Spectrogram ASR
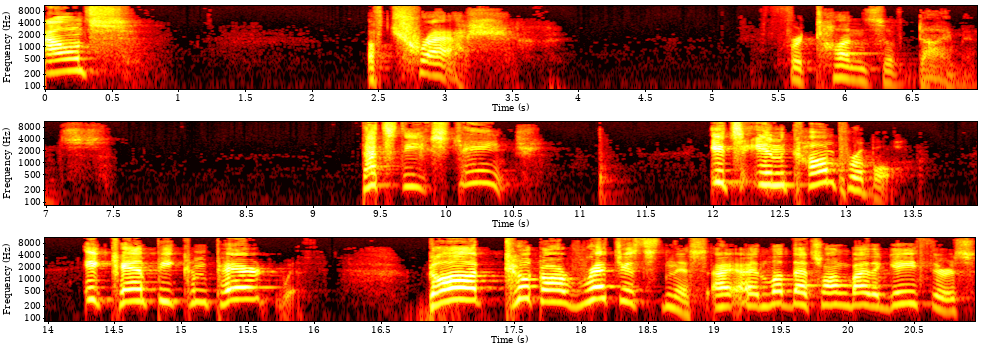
ounce of trash for tons of diamonds. That's the exchange. It's incomparable. It can't be compared with. God took our wretchedness. I, I love that song by the Gaithers,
